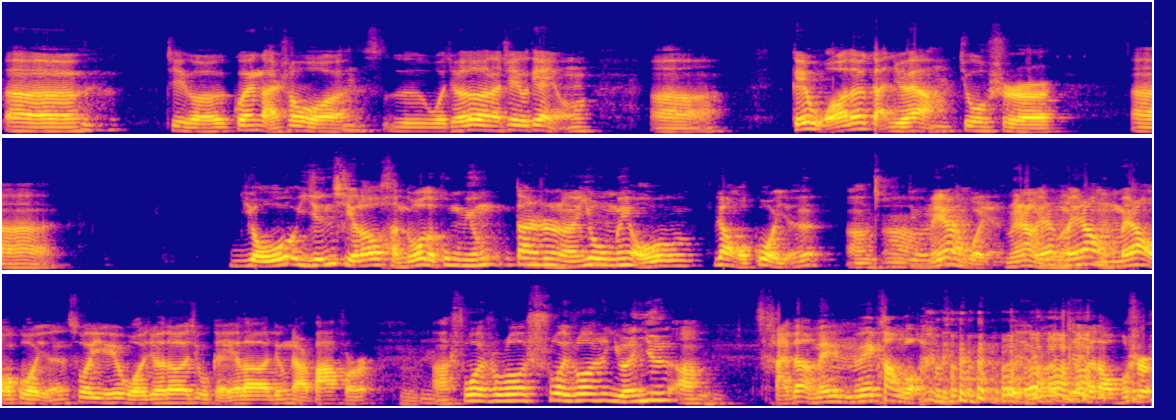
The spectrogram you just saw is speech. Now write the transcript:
呃，这个观影感受啊，是我觉得呢，这个电影，呃，给我的感觉啊，就是，呃，有引起了很多的共鸣，但是呢，又没有让我过瘾啊，啊就没让过瘾，没让没没让没让我过瘾，所以我觉得就给了零点八分儿啊。说一说说说一说是原因啊，彩蛋没没看过，这个倒不是，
